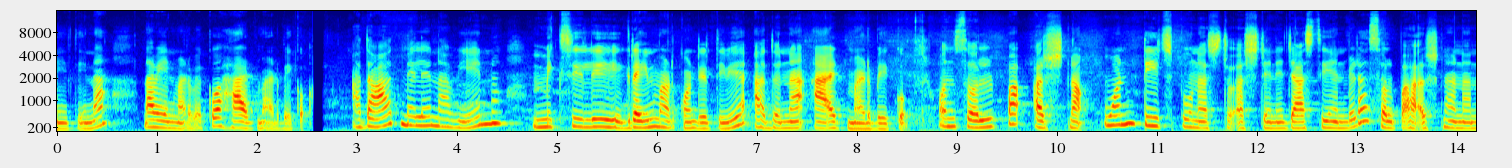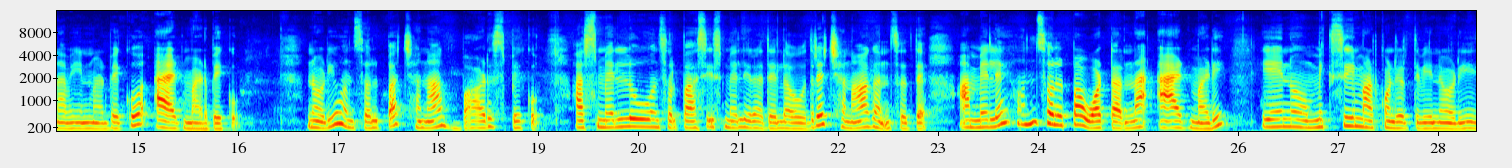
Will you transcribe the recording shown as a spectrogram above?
ಮೇಥಿನ ನಾವೇನು ಮಾಡಬೇಕು ಹ್ಯಾಡ್ ಮಾಡಬೇಕು. ಅದಾದಮೇಲೆ ನಾವೇನು ಮಿಕ್ಸಿಲಿ ಗ್ರೈಂಡ್ ಮಾಡ್ಕೊಂಡಿರ್ತೀವಿ, ಅದನ್ನು ಆ್ಯಡ್ ಮಾಡಬೇಕು. ಒಂದು ಸ್ವಲ್ಪ ಅರಿಶಿನ ಒನ್ ಟೀ ಸ್ಪೂನ್ ಅಷ್ಟು ಅಷ್ಟೇ ಜಾಸ್ತಿ ಏನು ಬೇಡ, ಸ್ವಲ್ಪ ಅರಿಶಿನ ನಾವೇನು ಮಾಡಬೇಕು ಆ್ಯಡ್ ಮಾಡಬೇಕು. ನೋಡಿ, ಒಂದು ಸ್ವಲ್ಪ ಚೆನ್ನಾಗಿ ಬಾಡಿಸ್ಬೇಕು. ಆ ಸ್ಮೆಲ್ಲು, ಒಂದು ಸ್ವಲ್ಪ ಹಸಿ ಸ್ಮೆಲ್ ಇರೋದೆಲ್ಲ ಹೋದರೆ ಚೆನ್ನಾಗಿ ಅನಿಸುತ್ತೆ. ಆಮೇಲೆ ಒಂದು ಸ್ವಲ್ಪ ವಾಟರ್ನ ಆ್ಯಡ್ ಮಾಡಿ, ಏನು ಮಿಕ್ಸಿ ಮಾಡ್ಕೊಂಡಿರ್ತೀವಿ ನೋಡಿ,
